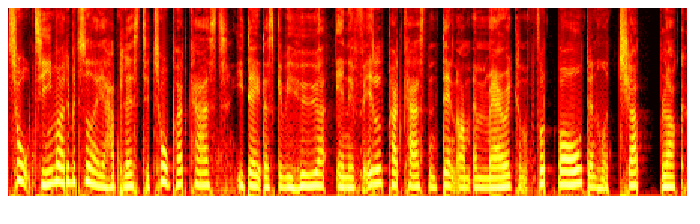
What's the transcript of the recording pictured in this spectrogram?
to timer, og det betyder, at jeg har plads til to podcast. I dag der skal vi høre NFL-podcasten, den om American Football. Den hedder Chop Block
